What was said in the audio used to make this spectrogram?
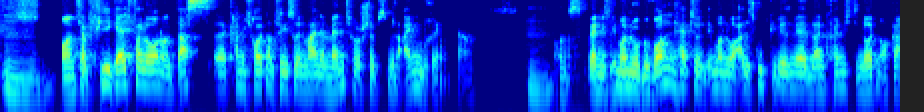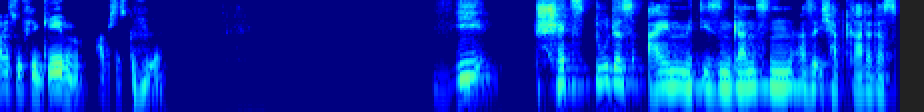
Mhm. Und ich habe viel Geld verloren und das äh, kann ich heute natürlich so in meine Mentorships mit einbringen. Ja. Mhm. Und wenn ich immer nur gewonnen hätte und immer nur alles gut gewesen wäre, dann könnte ich den Leuten auch gar nicht so viel geben, habe ich das mhm. Gefühl. Wie schätzt du das ein mit diesen ganzen, also ich habe gerade das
